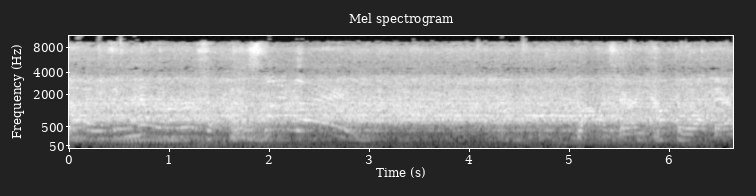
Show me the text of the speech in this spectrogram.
Oh, it's another reversal. Sling blade. Rollins very comfortable up there.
